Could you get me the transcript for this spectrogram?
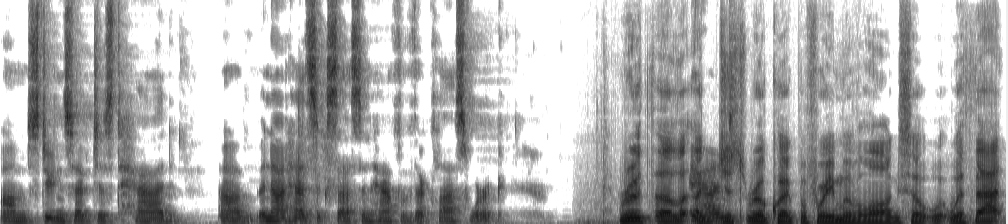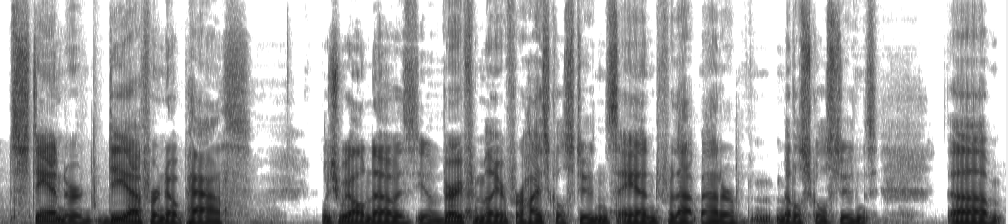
um, students have just had um, not had success in half of their classwork. Ruth, uh, uh, just real quick before you move along. So, w- with that standard, DF or no pass, which we all know is you know very familiar for high school students and, for that matter, middle school students. Um,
